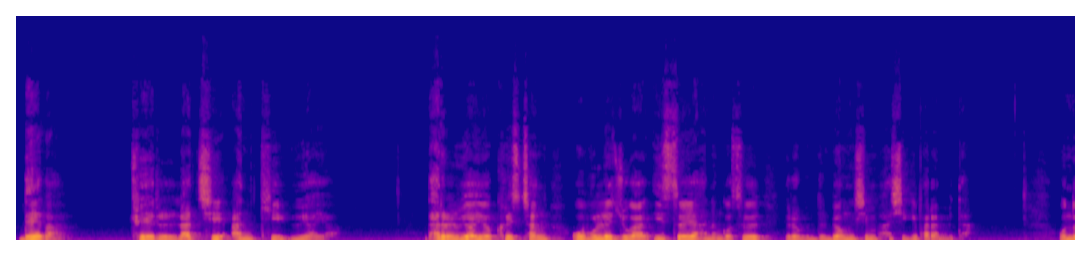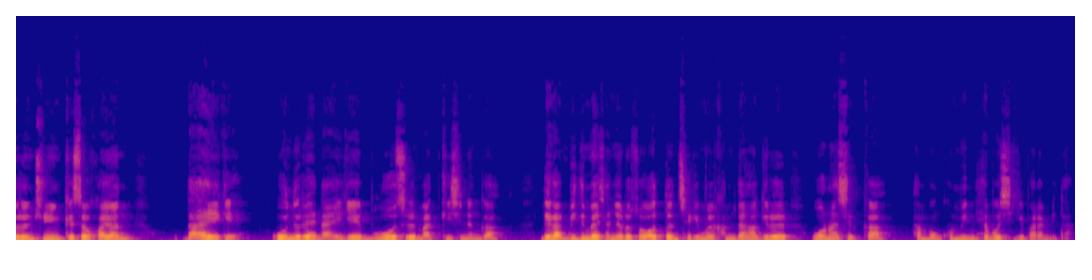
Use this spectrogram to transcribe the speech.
내가 죄를 낳지 않기 위하여 나를 위하여 크리스찬 오블레주가 있어야 하는 것을 여러분들 명심하시기 바랍니다. 오늘은 주님께서 과연 나에게 오늘의 나에게 무엇을 맡기시는가? 내가 믿음의 자녀로서 어떤 책임을 감당하기를 원하실까? 한번 고민해 보시기 바랍니다.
